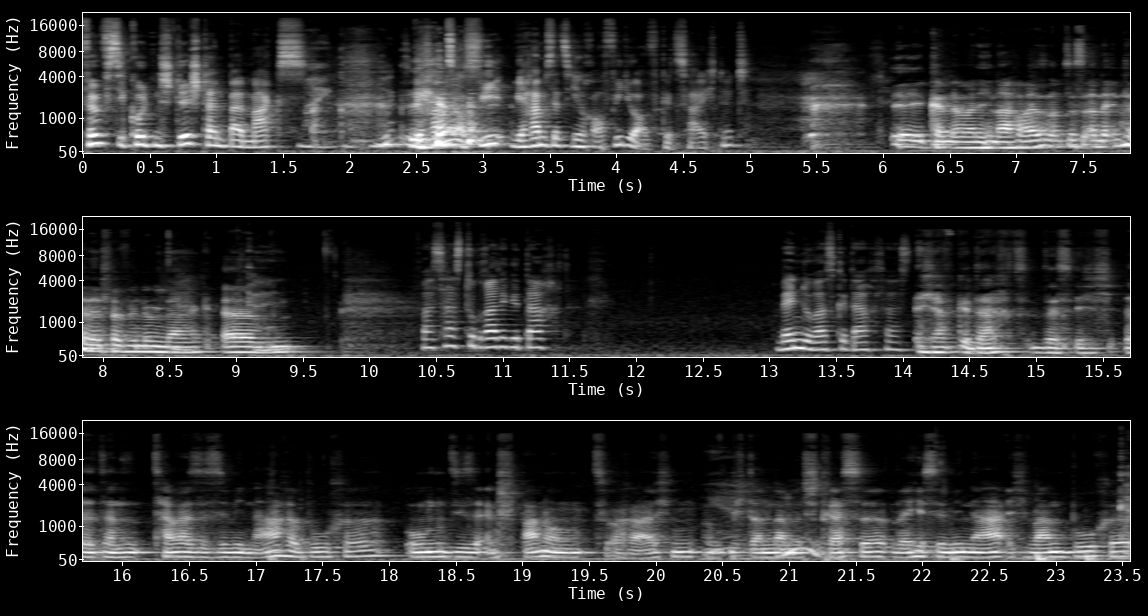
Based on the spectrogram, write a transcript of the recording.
fünf Sekunden Stillstand bei Max. Mein Gott. Wir haben es auf Vi- wir haben es jetzt hier auch auf Video aufgezeichnet. Ja, ihr könnt aber nicht nachweisen, ob das an der Internetverbindung lag. Ähm, Was hast du gerade gedacht? Wenn du was gedacht hast. ich habe gedacht, dass ich äh, dann teilweise Seminare buche, um diese Entspannung zu erreichen und mich dann damit stresse, welches Seminar ich wann buche Geil.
